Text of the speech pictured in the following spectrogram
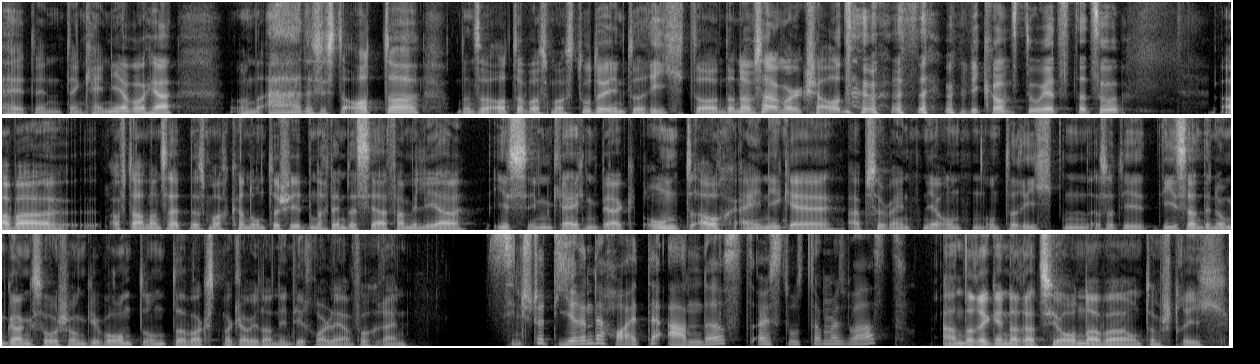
hey, den, den kenne ich ja woher. Und ah, das ist der Otto. Und dann so, Otto, was machst du da in der Richter? Und dann haben sie auch mal geschaut, wie kommst du jetzt dazu? Aber auf der anderen Seite, das macht keinen Unterschied, nachdem das sehr familiär ist in Gleichenberg und auch einige Absolventen ja unten unterrichten. Also die, die sind den Umgang so schon gewohnt und da wächst man, glaube ich, dann in die Rolle einfach rein. Sind Studierende heute anders, als du es damals warst? Andere Generation, aber unterm Strich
